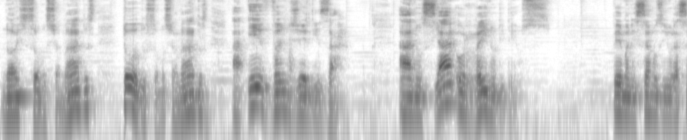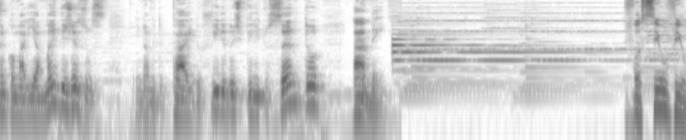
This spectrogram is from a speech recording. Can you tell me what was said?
Nós somos chamados, todos somos chamados a evangelizar. a anunciar o reino de Deus. Permaneçamos em oração com Maria, Mãe de Jesus. Em nome do Pai, do Filho e do Espírito Santo. Amém. Você ouviu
